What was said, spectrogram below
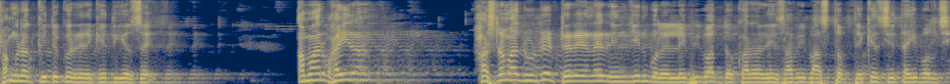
সংরক্ষিত করে রেখে দিয়েছে। আমার ভাইরা, হাসনাবাদ রুটের ট্রেনের ইঞ্জিন বলে লিপিবদ্ধ করার হিসাবে বাস্তব দেখেছি, তাই বলছি,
